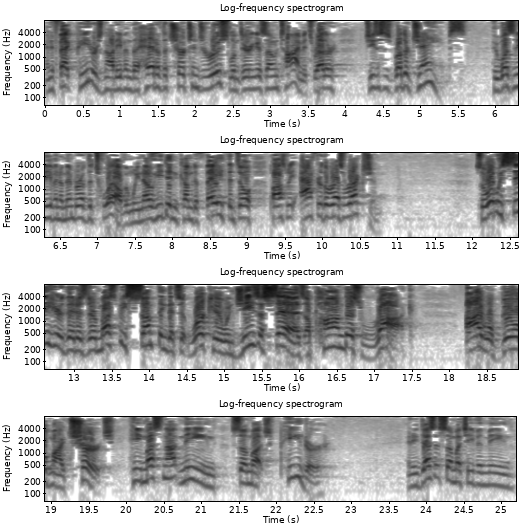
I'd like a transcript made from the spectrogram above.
And in fact, Peter's not even the head of the church in Jerusalem during his own time. It's rather Jesus' brother James, who wasn't even a member of the twelve. And we know he didn't come to faith until possibly after the resurrection. So what we see here that is there must be something that's at work here when Jesus says, upon this rock, I will build my church. He must not mean so much Peter, and he doesn't so much even mean,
